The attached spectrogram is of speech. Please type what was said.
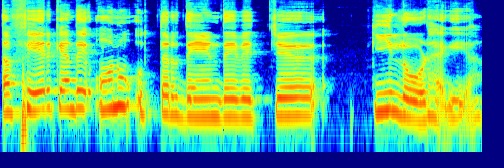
ਤਾਂ ਫਿਰ ਕਹਿੰਦੇ ਉਹਨੂੰ ਉੱਤਰ ਦੇਣ ਦੇ ਵਿੱਚ ਕੀ ਲੋੜ ਹੈਗੀ ਆ?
